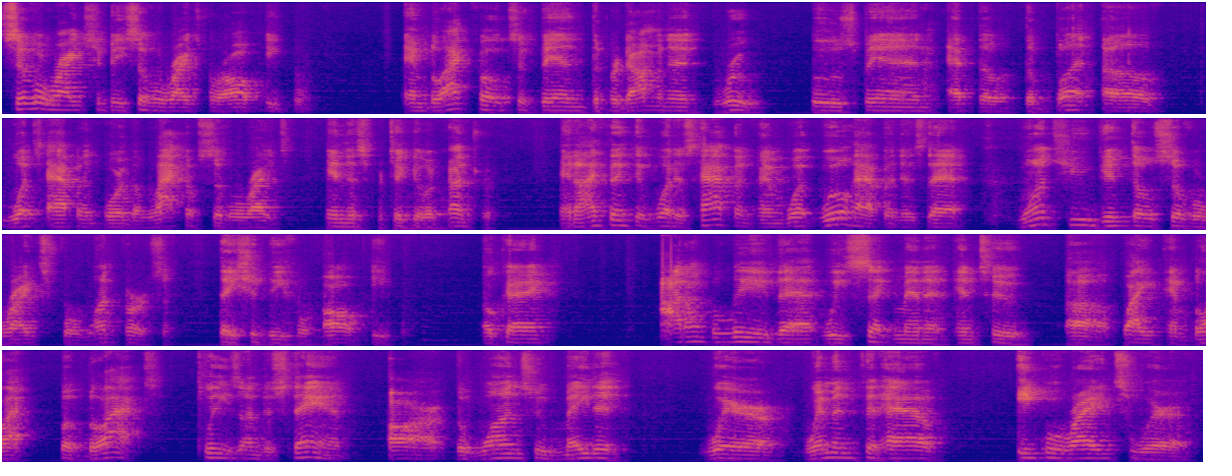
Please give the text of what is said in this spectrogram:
Civil rights should be civil rights for all people. And black folks have been the predominant group who's been at the, the butt of what's happened or the lack of civil rights in this particular country. And I think that what has happened and what will happen is that once you get those civil rights for one person, they should be for all people. Okay? I don't believe that we segment it into uh, white and black, but blacks, please understand, are the ones who made it where women could have equal rights, where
